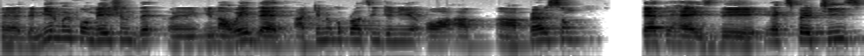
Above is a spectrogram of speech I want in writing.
uh, the minimum information that, uh, in a way that a chemical process engineer or a, a person that has the expertise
